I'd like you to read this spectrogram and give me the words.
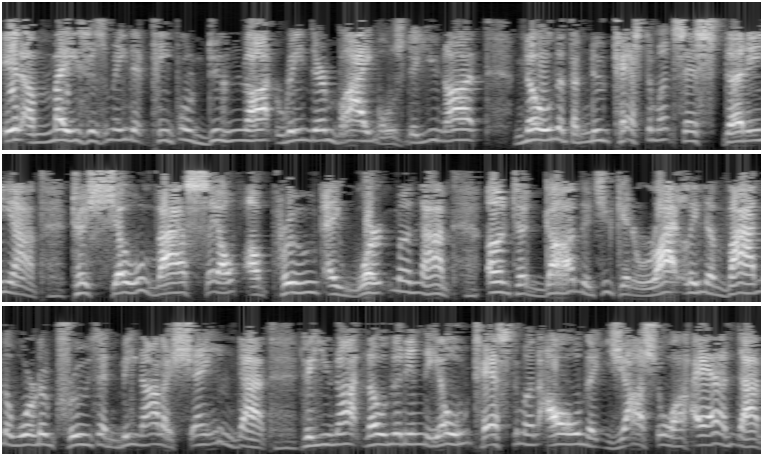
It amazes me that people do not read their Bibles. Do you not know that the New Testament says study uh, to show thyself approved a workman uh, unto God that you can rightly divide the Word of truth and be not ashamed? Uh, do you not know that in the Old Testament all that Joshua had uh,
